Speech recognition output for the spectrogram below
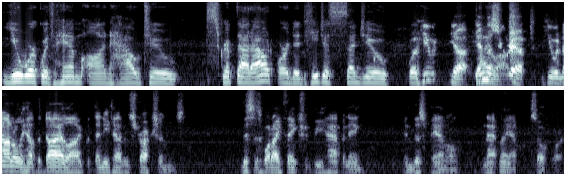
you work with him on how to script that out or did he just send you Well, he would, yeah, in the script, he would not only have the dialogue, but then he'd have instructions. This is what I think should be happening in this panel, in that Right. panel, and so forth.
